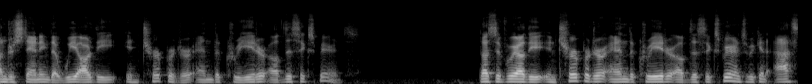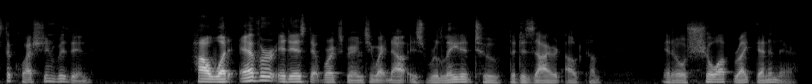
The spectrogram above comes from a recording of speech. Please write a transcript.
understanding that we are the interpreter and the creator of this experience. Thus, if we are the interpreter and the creator of this experience, we can ask the question within how whatever it is that we're experiencing right now is related to the desired outcome. And it'll show up right then and there.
